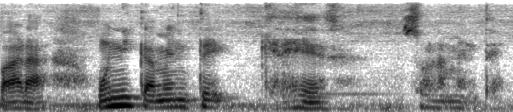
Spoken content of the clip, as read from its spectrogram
para únicamente creer solamente.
